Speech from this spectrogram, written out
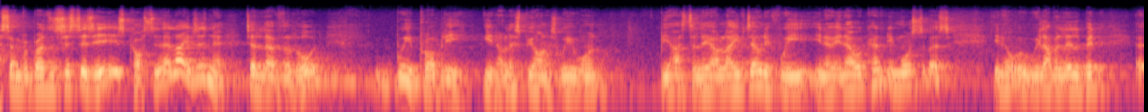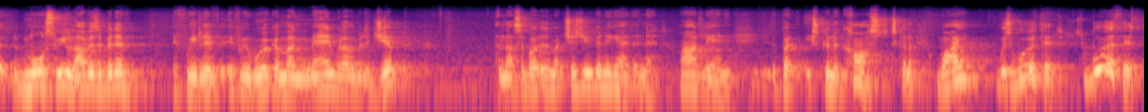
some of our brothers and sisters, it is costing their lives, isn't it, to love the Lord. We probably, you know, let's be honest, we won't be asked to lay our lives down if we, you know, in our country, most of us, you know, we'll have a little bit, uh, most we will have is a bit of, if we live, if we work among men, we'll have a bit of jip. And that's about as much as you're going to get, isn't it? Hardly any. But it's going to cost. It's going to, why? It's worth it. It's worth it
